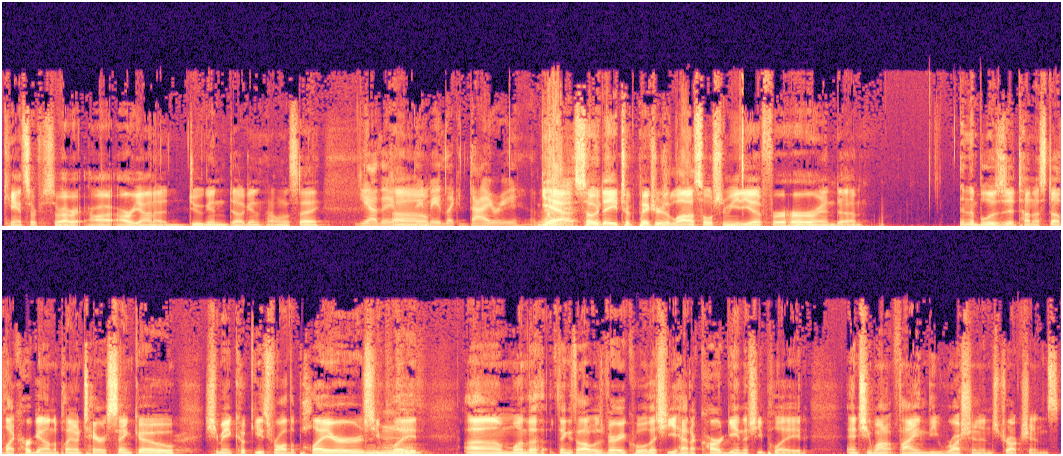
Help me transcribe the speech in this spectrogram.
cancer survivor Ariana Dugan Duggan I want to say. Yeah, they, they Um, made like a diary. About Yeah, it. so they took pictures, a lot of social media for her, and um, and the Blues did a ton of stuff, like her getting on the plane with Tarasenko. She made cookies for all the players. She played. Um, one of the things I thought was very cool that she had a card game that she played, and she wound up finding the Russian instructions,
